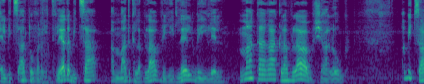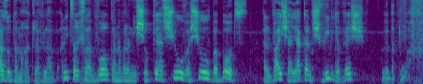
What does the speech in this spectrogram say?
אל ביצה תובענית. ליד הביצה עמד כלבלב והילל והילל. מה קרה, כלבלב? שאל אוג. הביצה הזאת, אמר הכלבלב, אני צריך לעבור כאן, אבל אני שוקע שוב ושוב בבוץ. הלוואי שהיה כאן שביל יבש ובטוח.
